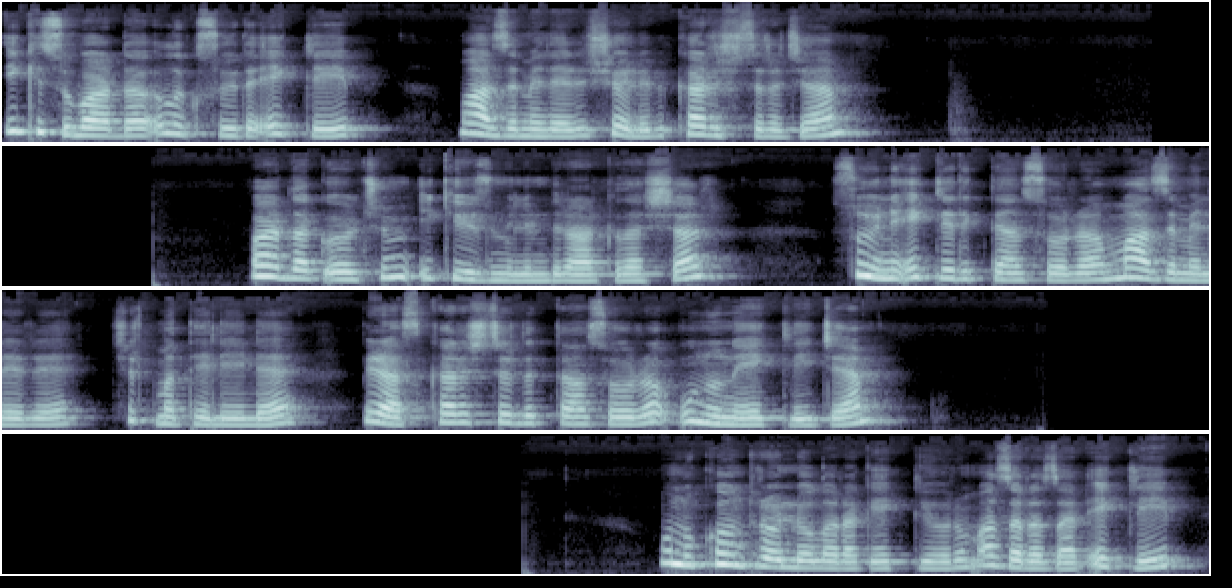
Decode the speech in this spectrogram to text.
İki su bardağı ılık suyu da ekleyip malzemeleri şöyle bir karıştıracağım. Bardak ölçüm 200 milimdir arkadaşlar. Suyunu ekledikten sonra malzemeleri çırpma teliyle biraz karıştırdıktan sonra ununu ekleyeceğim. Unu kontrollü olarak ekliyorum. Azar azar ekleyip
